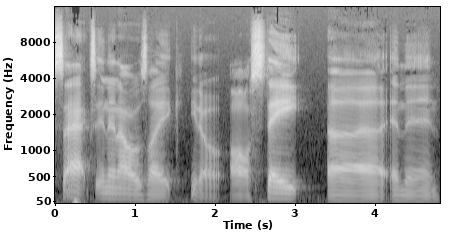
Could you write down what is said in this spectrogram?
sacks, and then I was like, you know, all state, uh, and then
